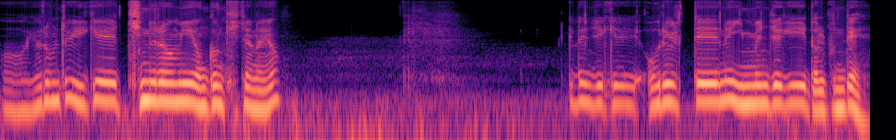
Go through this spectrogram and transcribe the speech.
어, 여러분들 이게 지느러미 연건키잖아요. 근데 이제 이게 어릴 때는 인면적이 넓은데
